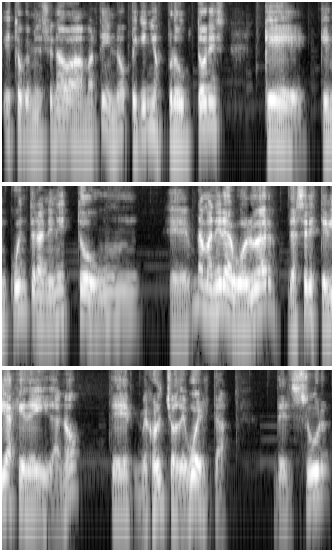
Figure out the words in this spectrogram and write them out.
esto que mencionaba Martín, ¿no? Pequeños productores que, encuentran en esto eh, una manera de volver, de hacer este viaje de ida, ¿no? De, mejor dicho, de vuelta del sur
